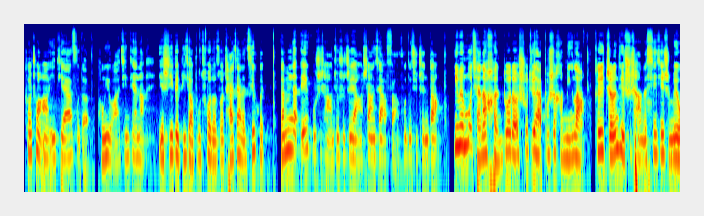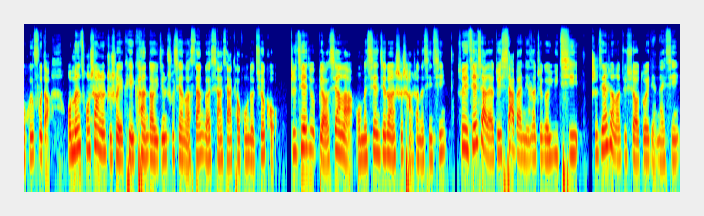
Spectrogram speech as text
科创啊 ETF 的朋友啊，今天呢，也是一个比较不错的做差价的机会。咱们的 A 股市场就是这样上下反复的去震荡，因为目前呢很多的数据还不是很明朗，所以整体市场的信心是没有恢复的。我们从上证指数也可以看到，已经出现了三个向下跳空的缺口，直接就表现了我们现阶段市场上的信心。所以接下来对下半年的这个预期，时间上呢就需要多一点耐心，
